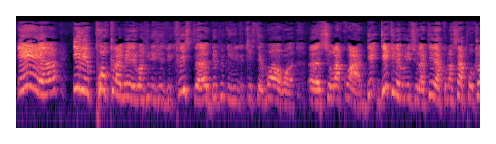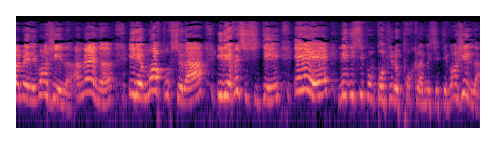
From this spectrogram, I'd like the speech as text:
Et euh, il est proclamé l'évangile de Jésus-Christ euh, depuis que Jésus-Christ est mort euh, sur la croix. Dès, qu'il est venu sur la terre, il a commencé à proclamer l'évangile. Amen. Il est mort pour cela, il est ressuscité et les disciples ont continué de proclamer cet évangile-là.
